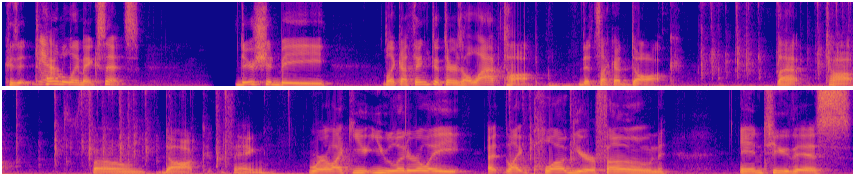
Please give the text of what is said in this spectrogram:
Because it totally yeah. makes sense. There should be like i think that there's a laptop that's like a dock laptop phone dock thing where like you you literally uh, like plug your phone into this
